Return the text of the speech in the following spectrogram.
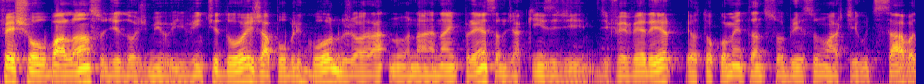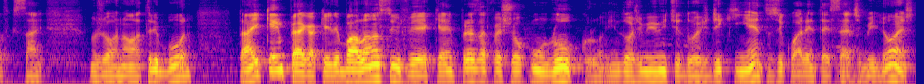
fechou o balanço de 2022, já publicou no, no, na, na, imprensa no dia 15 de, de fevereiro. Eu estou comentando sobre isso no artigo de sábado, que sai no jornal A Tribuna. Tá? E quem pega aquele balanço e vê que a empresa fechou com lucro em 2022 de 547 é. milhões,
